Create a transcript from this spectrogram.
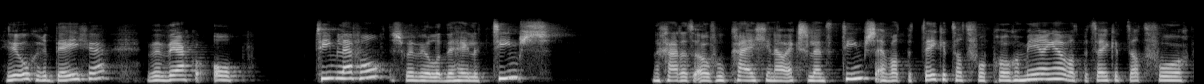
heel gedegen. We werken op teamlevel, dus we willen de hele teams. Dan gaat het over hoe krijg je nou excellente teams en wat betekent dat voor programmeringen? Wat betekent dat voor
